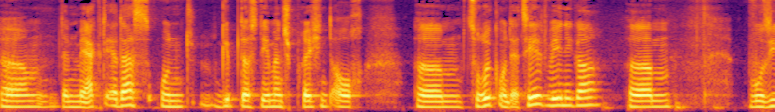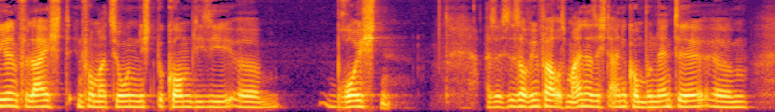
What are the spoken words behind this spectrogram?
ähm, dann merkt er das und gibt das dementsprechend auch ähm, zurück und erzählt weniger, ähm, wo sie dann vielleicht Informationen nicht bekommen, die sie äh, bräuchten. Also es ist auf jeden Fall aus meiner Sicht eine Komponente, ähm, äh,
